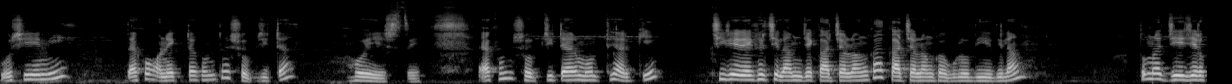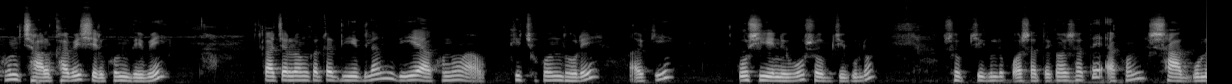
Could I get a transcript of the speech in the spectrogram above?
কষিয়ে নিই দেখো অনেকটা কিন্তু সবজিটা হয়ে এসছে। এখন সবজিটার মধ্যে আর কি চিড়ে রেখেছিলাম যে কাঁচা লঙ্কা, কাঁচা লঙ্কাগুলো দিয়ে দিলাম। তোমরা যে যেরকম ঝাল খাবে সেরকম দেবে। কাঁচা লঙ্কাটা দিয়ে দিলাম, দিয়ে এখনও কিছুক্ষণ ধরে আর কি কষিয়ে নেব সবজিগুলো। সবজিগুলো কষাতে কষাতে এখন শাকগুলো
